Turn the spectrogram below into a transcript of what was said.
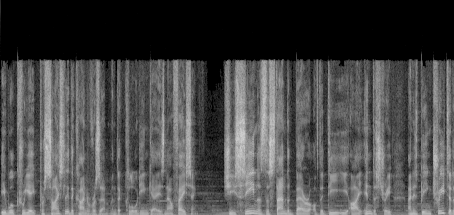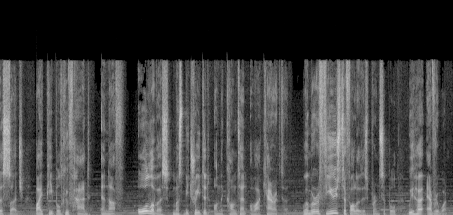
it will create precisely the kind of resentment that Claudine Gay is now facing. She's seen as the standard bearer of the DEI industry and is being treated as such by people who've had enough. All of us must be treated on the content of our character. When we refuse to follow this principle, we hurt everyone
